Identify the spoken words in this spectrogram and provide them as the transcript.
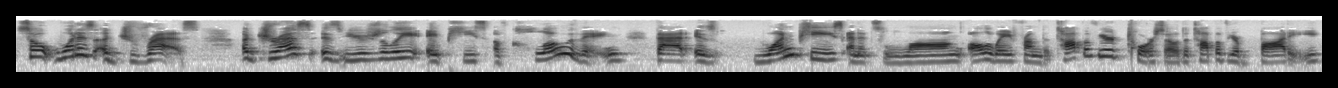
So, what is a dress? A dress is usually a piece of clothing that is one piece and it's long all the way from the top of your torso, the top of your body,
